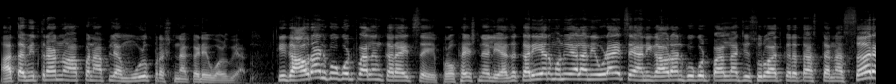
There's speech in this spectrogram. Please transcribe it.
आता मित्रांनो आपण आपल्या मूळ प्रश्नाकडे वळूयात. की गावरान कुक्कुटपालन करायचंय. प्रोफेशनली ॲज अ करिअर म्हणून याला निवडायचंय आणि गावरान कुक्कुटपालनाची सुरुवात करत असताना सर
